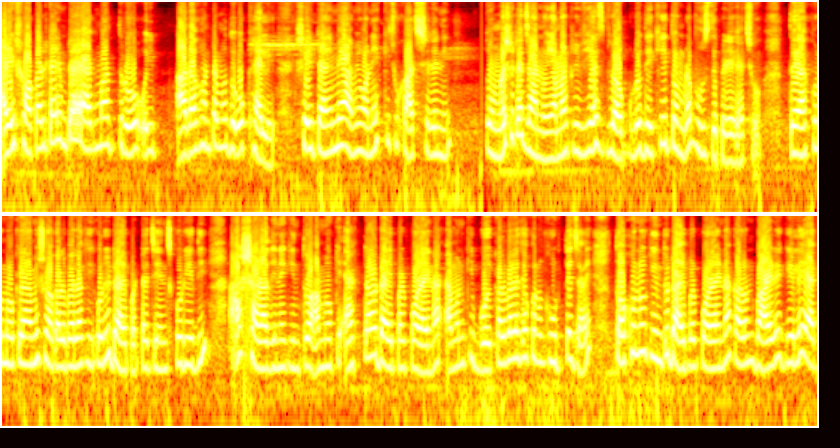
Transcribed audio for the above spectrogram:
আর এই সকাল টাইমটা একমাত্র ওই আধা ঘণ্টার মধ্যে ও খেলে। সেই টাইমে আমি অনেক কিছু কাজ সেরে নিই। তোমরা সেটা জানোই, আমার প্রিভিয়াস ব্লগগুলো দেখেই তোমরা বুঝতে পেরে গেছো। তো এখন ওকে আমি সকালবেলা কি করি ডাইপারটা চেঞ্জ করিয়ে দিই। আর সারাদিনে কিন্তু আমি ওকে একটাও ডাইপার পরাই না, এমনকি বৈকালবেলা যখন ঘুরতে যাই তখনও কিন্তু ডাইপার পরাই না, কারণ বাইরে গেলে এক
